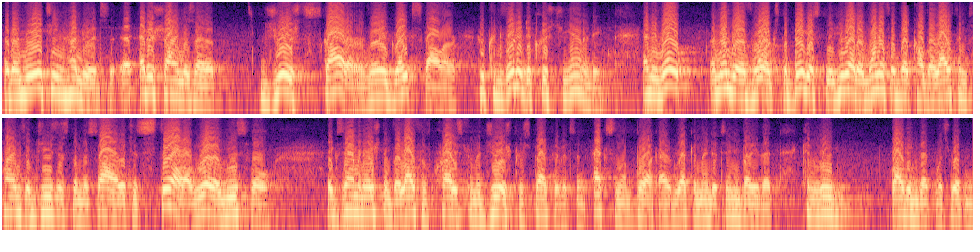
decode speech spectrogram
But in the 1800s, Edersheim was a Jewish scholar, a very great scholar, who converted to Christianity. And he wrote a number of works. The biggest, he wrote a wonderful book called The Life and Times of Jesus the Messiah, which is still a really useful examination of the life of Christ from a Jewish perspective. It's an excellent book. I would recommend it to anybody that can read writing that was written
